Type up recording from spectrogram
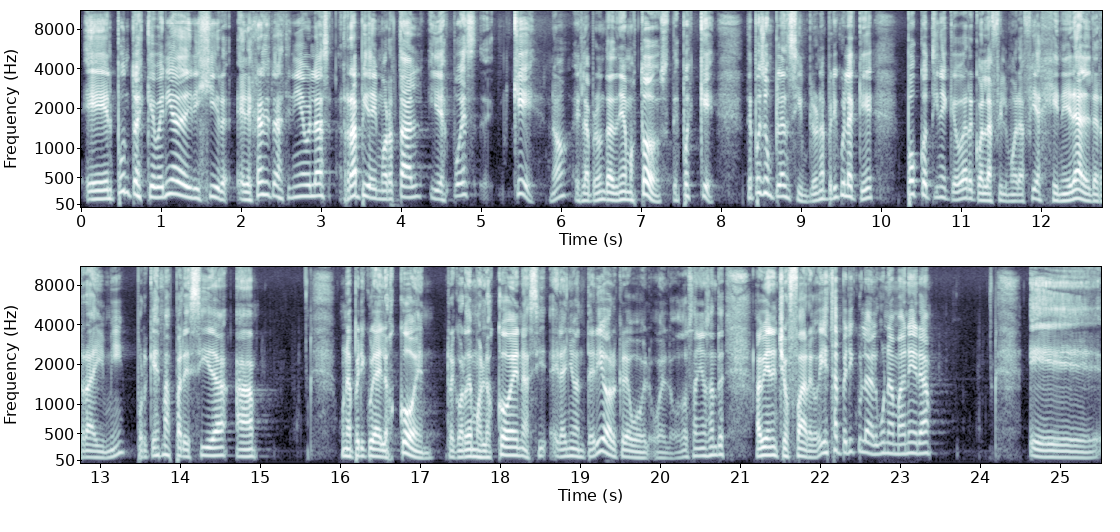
Eh, el punto es que venía de dirigir El Ejército de las Tinieblas, Rápida y Mortal, y después, ¿qué? ¿No? Es la pregunta que teníamos todos. ¿Después qué? Después un plan simple, una película que poco tiene que ver con la filmografía general de Raimi, porque es más parecida a una película de los Cohen. Recordemos, los Cohen, así, el año anterior, creo, o, dos años antes, habían hecho Fargo. Y esta película, de alguna manera, eh,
